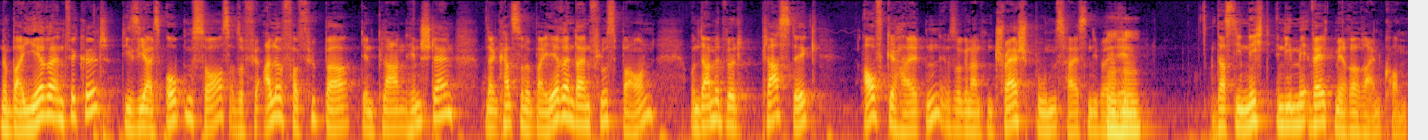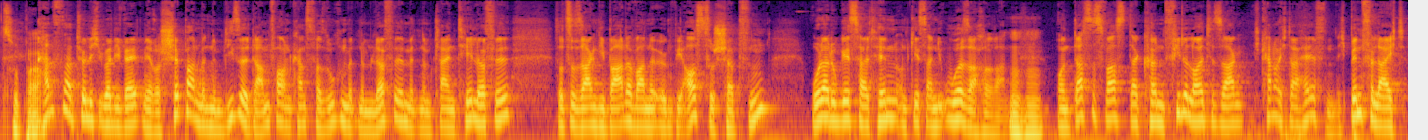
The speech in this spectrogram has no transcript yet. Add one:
eine Barriere entwickelt, die sie als Open Source, also für alle verfügbar, den Plan hinstellen. Und dann kannst du eine Barriere in deinen Fluss bauen und damit wird Plastik aufgehalten, im sogenannten Trash Booms heißen die bei mhm. denen, dass die nicht in die Weltmeere reinkommen. Super. Du kannst natürlich über die Weltmeere schippern mit einem Dieseldampfer und kannst versuchen, mit einem Löffel, mit einem kleinen Teelöffel sozusagen die Badewanne irgendwie auszuschöpfen. Oder du gehst halt hin und gehst an die Ursache ran. Mhm. Und das ist was, da können viele Leute sagen, ich kann euch da helfen. Ich bin vielleicht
